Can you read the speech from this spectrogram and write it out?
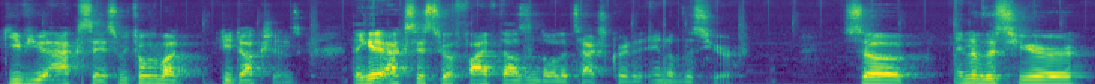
give you access we talked about deductions they get access to a $5000 tax credit end of this year. So end of this year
